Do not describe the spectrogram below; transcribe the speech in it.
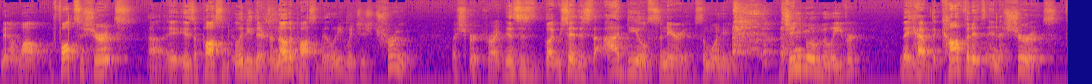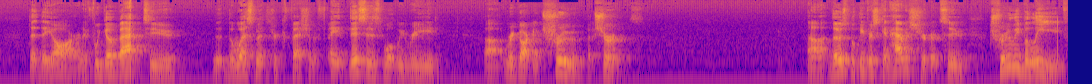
Now, while false assurance uh, is a possibility, there's another possibility, which is true assurance, right? This is, like we said, this is the ideal scenario. Someone who's genuine believer, they have the confidence and assurance that they are. And if we go back to the, the Westminster Confession of Faith, this is what we read uh, regarding true assurance. Uh, those believers can have assurance who truly believe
